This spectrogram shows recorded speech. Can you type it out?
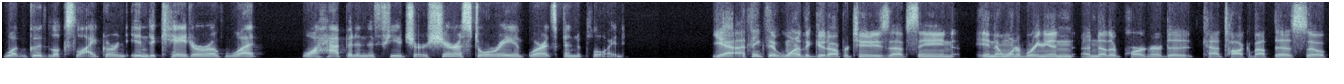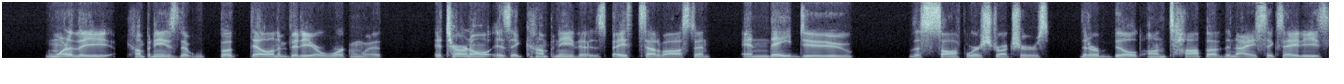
what good looks like or an indicator of what will happen in the future. Share a story of where it's been deployed. Yeah, I think that one of the good opportunities that I've seen, and I want to bring in another partner to kind of talk about this. So, one of the companies that both Dell and NVIDIA are working with, Iternal is a company that is based out of Austin, and they do the software structures that are built on top of the 9680s.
